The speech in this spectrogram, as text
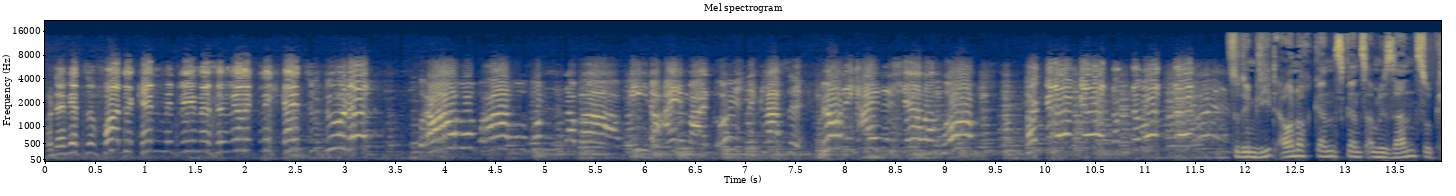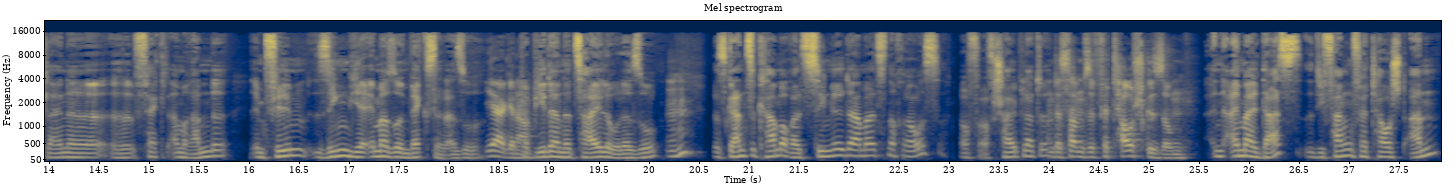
Und er wird sofort erkennen, mit wem er es in Wirklichkeit zu tun hat. Bravo, bravo, wunderbar. Wieder einmal größte Klasse. Würdig eines Sherlock Holmes. Danke, danke, Dr. Watson. Zu dem Lied auch noch ganz, ganz amüsant, so kleiner äh, Fact am Rande. Im Film singen die ja immer so im Wechsel, also Ja, genau. ich glaube jeder eine Zeile oder so. Mhm. Das Ganze kam auch als Single damals noch raus, auf, auf Schallplatte. Und das haben sie vertauscht gesungen. Und einmal das, die fangen vertauscht an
